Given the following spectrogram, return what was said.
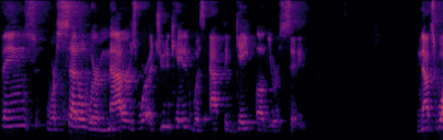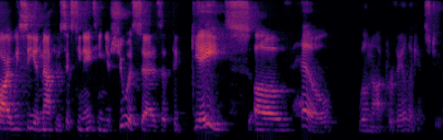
things were settled, where matters were adjudicated, was at the gate of your city. And that's why we see in Matthew 16 18, Yeshua says that the gates of hell will not prevail against you.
